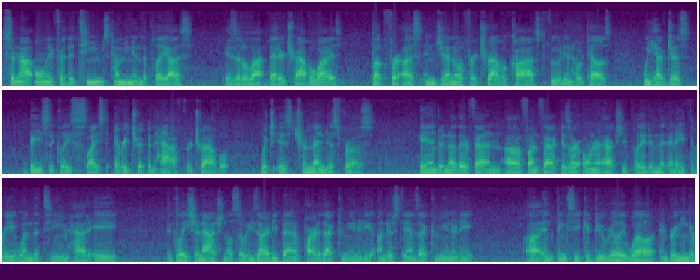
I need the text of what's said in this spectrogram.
So, not only for the teams coming in to play us is it a lot better travel wise, but for us in general, for travel cost, food, and hotels, we have just basically sliced every trip in half for travel, which is tremendous for us. And another fun, uh, fun fact is our owner actually played in the NA3 when the team had a the Glacier National. So he's already been a part of that community, understands that community, uh, and thinks he could do really well in bringing a,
